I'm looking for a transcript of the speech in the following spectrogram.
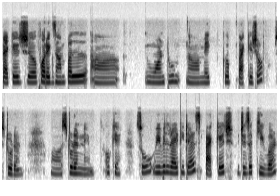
package, uh, for example, uh, you want to uh, make a package of student, uh, student name. Okay, so we will write it as package, which is a keyword.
